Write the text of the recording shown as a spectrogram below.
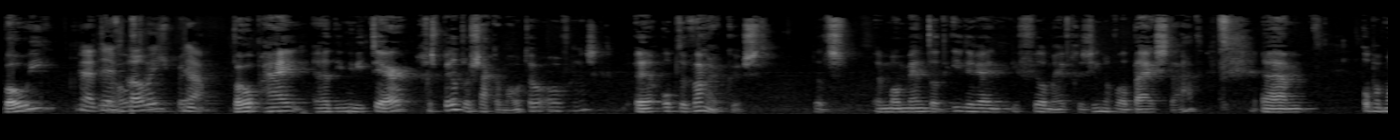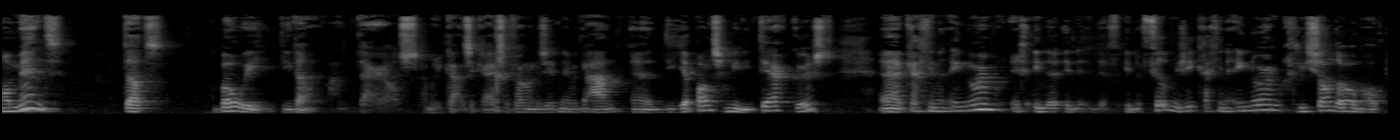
Bowie, Ja, Dave Bowie. speelt, Ja. Waarop hij eh, die militair, gespeeld door Sakamoto overigens, op de wangen kust. Dat is een moment dat iedereen die die film heeft gezien nog wel bijstaat. Ehm, op het moment dat Bowie, die dan daar als Amerikaanse krijgsgevangene zit, neem ik aan, eh, die Japanse militair kust, eh, krijg je een enorm, in de, in, de, in, de, in de filmmuziek krijg je een enorm glissando omhoog.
